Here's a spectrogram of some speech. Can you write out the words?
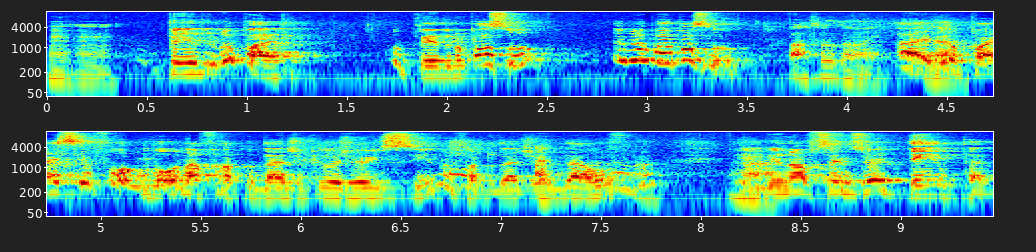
Uhum. O Pedro e meu pai. O Pedro não passou, e meu pai passou. Passou também. Aí é. meu pai se formou na faculdade que hoje eu ensino, a faculdade da UFMA, ah. em 1980.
